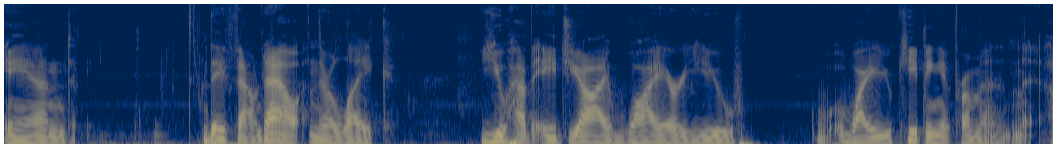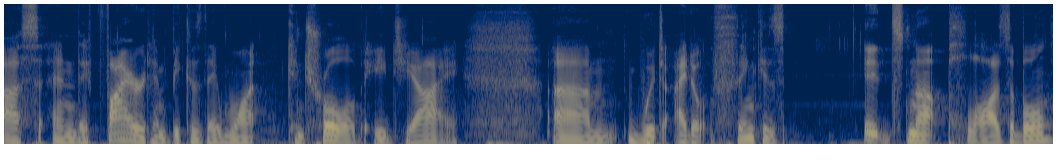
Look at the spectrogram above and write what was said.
And they found out and they're like, You have AGI, why are you why are you keeping it from us? And they fired him because they want control of AGI, um, which I don't think is it's not plausible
